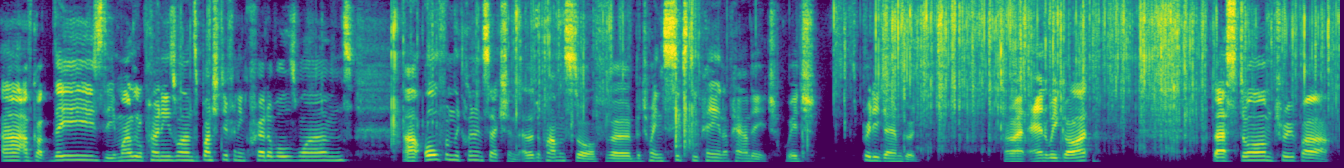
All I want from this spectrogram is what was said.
Uh, I've got these, the My Little Ponies ones, a bunch of different Incredibles ones, uh, all from the clearance section at a department store for between 60p and a pound each, which is pretty damn good. All right, and we got the Stormtrooper.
